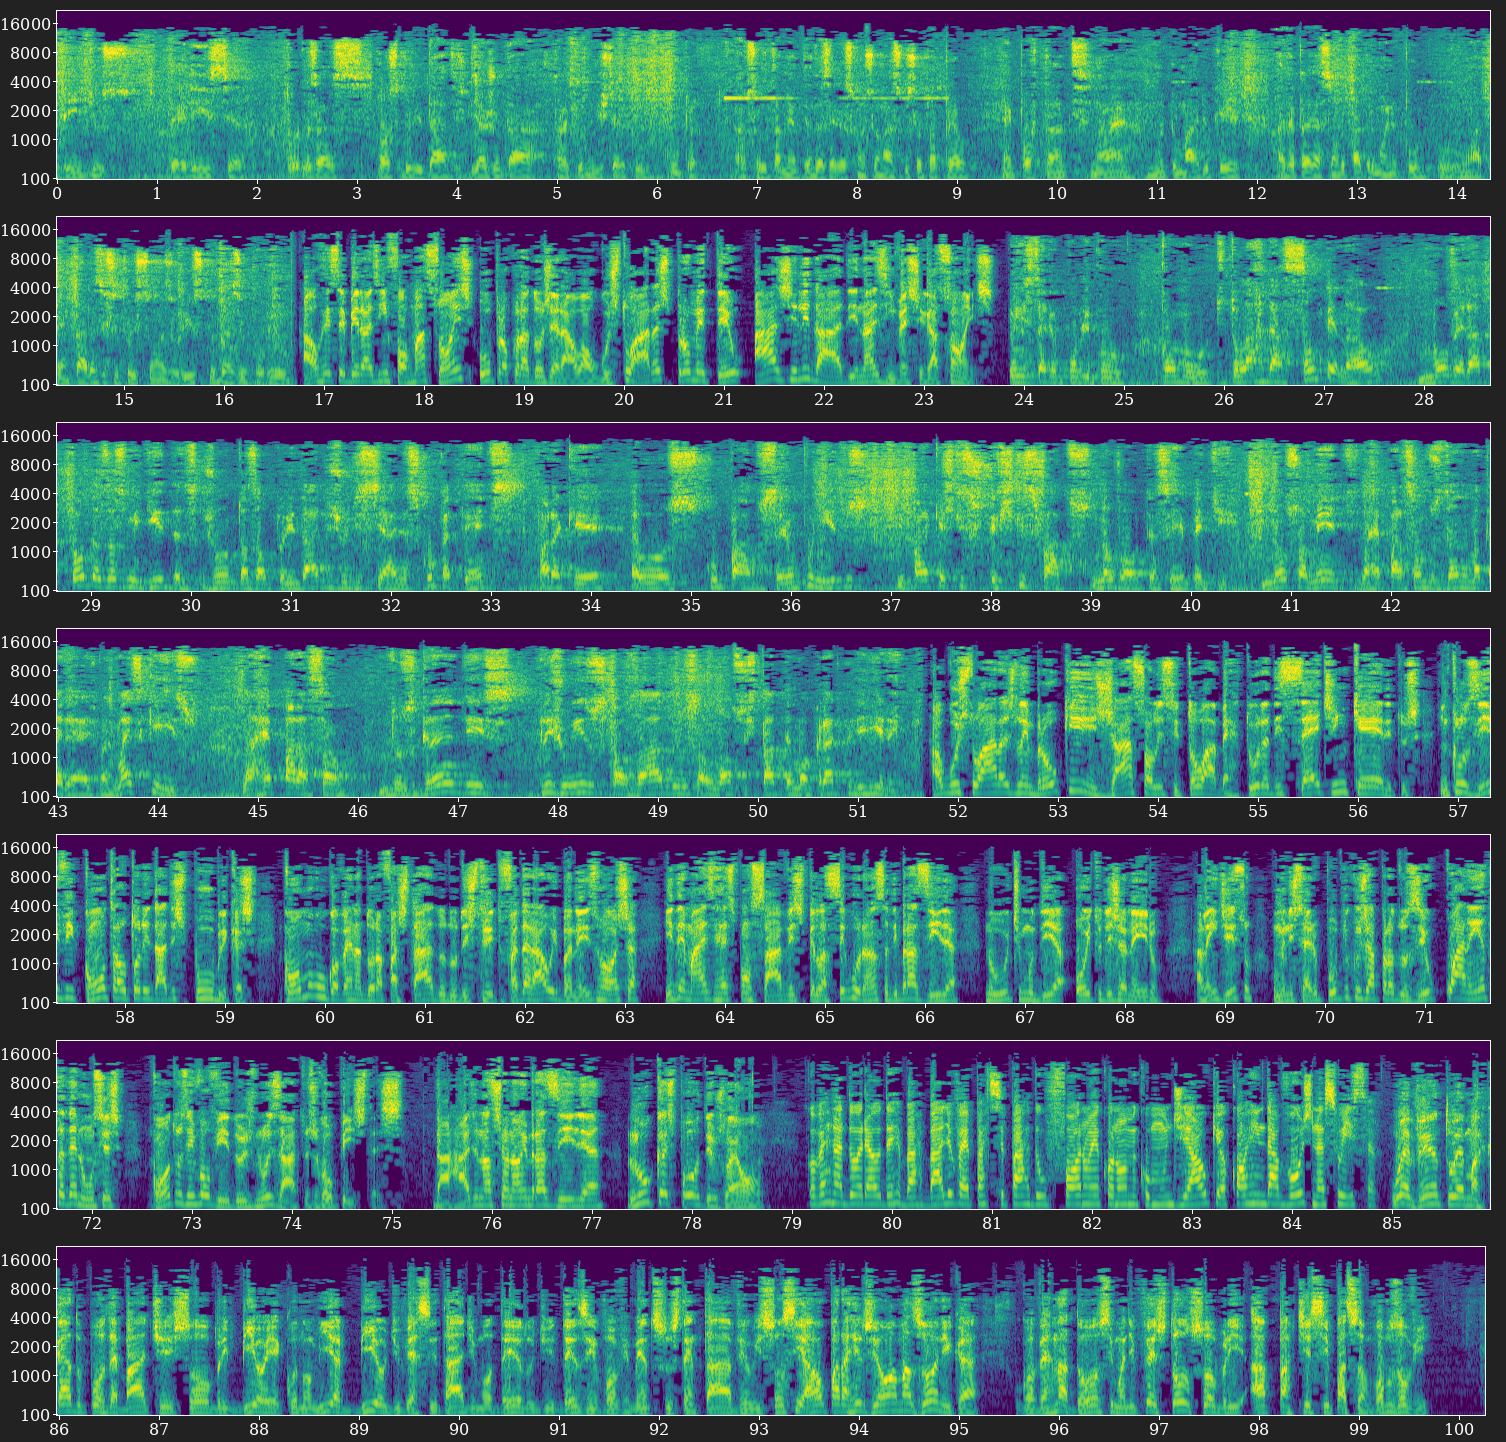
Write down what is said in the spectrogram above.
vídeos, perícia, todas as possibilidades de ajudar para que o Ministério Público cumpra absolutamente dentro das regras constitucionais com o seu papel. É importante, não é? Muito mais do que a depredação do patrimônio público, um atentar às instituições, o risco que o Brasil correu. Ao receber as informações, o Procurador-Geral Augusto Aras prometeu agilidade nas investigações. O Ministério Público, como titular da ação penal, moverá todas as medidas junto às autoridades judiciárias competentes para que os culpados sejam punidos e para que estes, estes fatos não voltem a se repetir. Não somente na reparação dos danos materiais, mas mais que isso, na reparação dos grandes prejuízos causados ao nosso Estado democrático de direito. Augusto Aras lembrou que já solicitou a abertura de sete inquéritos, inclusive contra autoridades públicas, como o governador afastado do Distrito Federal, Ibanez Rocha, e demais responsáveis pela segurança de Brasília no último dia 8 de janeiro. Além disso, o Ministério Público já produziu 40 denúncias contra os envolvidos nos atos golpistas. Da Rádio Nacional em Brasília, Lucas Por Deus Leon. Governador Helder Barbalho vai participar do Fórum Econômico Mundial que ocorre em Davos, na Suíça. O evento é marcado por debates sobre bioeconomia, biodiversidade, modelo de desenvolvimento sustentável e social para a região amazônica. O governador se manifestou sobre a participação. Vamos ouvir.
